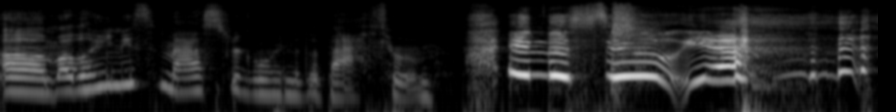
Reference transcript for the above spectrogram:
Um, although he needs to master going to the bathroom in the suit. Yeah.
